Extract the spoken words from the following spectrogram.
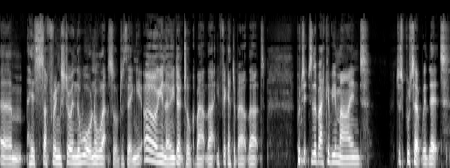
um, his sufferings during the war and all that sort of thing. You, oh, you know, you don't talk about that. You forget about that. Put it to the back of your mind. Just put up with it.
